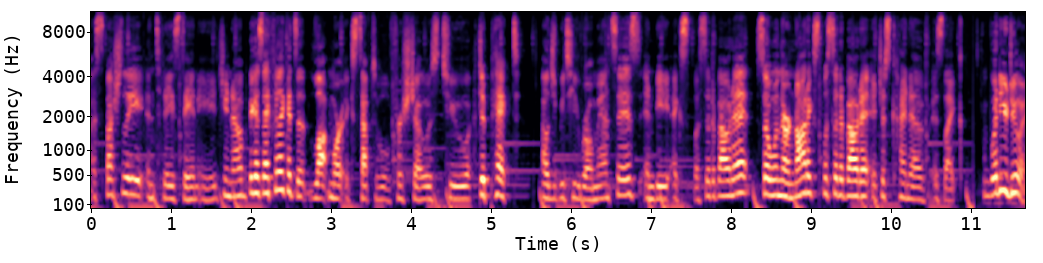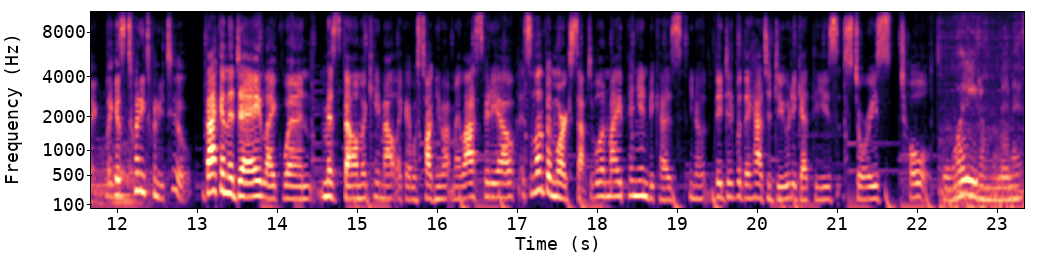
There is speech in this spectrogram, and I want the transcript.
especially in today's day and age, you know, because I feel like it's a lot more acceptable for shows to depict LGBT romances and be explicit about it. So when they're not explicit about it, it just kind of is like, what are you doing? Like it's 2022. Back in the day, like when Miss Velma came out, like I was talking about in my last video, it's a little bit more acceptable in my opinion because, you know, they did what they had to do to get these stories told. Wait a minute.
